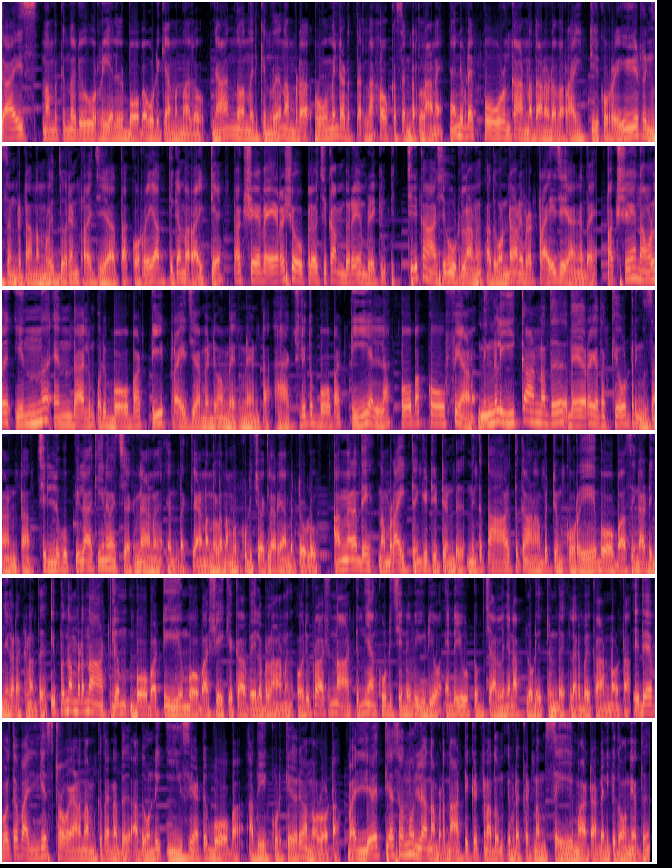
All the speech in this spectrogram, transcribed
Guys നമുക്കിന്നൊരു real ബോബ കുടിക്കാൻ വന്നാലോ ഞാൻ ഇന്ന് വന്നിരിക്കുന്നത് നമ്മുടെ റൂമിന്റെ അടുത്തുള്ള ഹോക്ക സെന്ററിലാണ് ഞാൻ ഇവിടെ എപ്പോഴും കാണുന്നതാണ് ഇവിടെ വെറൈറ്റി കുറേ ഡ്രിങ്ക്സ് ഉണ്ട് കേട്ടോ നമ്മൾ ഇതുവരെ ട്രൈ ചെയ്യാത്ത കുറേ അധികം വെറൈറ്റി പക്ഷേ വേറെ ഷോപ്പിൽ വെച്ച് കമ്പയർ ചെയ്യുമ്പോഴേക്കും ഇച്ചിരി കാശ് കൂടുതലാണ്. അതുകൊണ്ടാണ് ഇവിടെ ട്രൈ ചെയ്യാഞ്ഞത്. പക്ഷേ നമ്മൾ ഇന്ന് എന്തായാലും ഒരു ബോബ ടീ ട്രൈ ചെയ്യാൻ വേണ്ടി വന്നേക്കുന്നതാണ് കേട്ടോ ആക്ച്വലി ഇത് ബോബ ടീ അല്ല ബോബ കോഫിയാണ് നിങ്ങൾ ഈ കാണുന്നത് വേറെ ഏതൊക്കെയോ ഡ്രിങ്ക്സ് ആണ് കേട്ടോ ചില്ലുകുപ്പിയിലാക്കി ഇങ്ങനെ വെച്ചേക്കുന്നതാണ്. എന്തൊക്കെയാണെന്നുള്ള നമ്മൾ കുടിച്ചു നോക്കിയാൽ അറിയാൻ പറ്റുള്ളൂ. അങ്ങനെ ദേ നമ്മുടെ ഐറ്റം കിട്ടിയിട്ടുണ്ട്. നിങ്ങൾക്ക് താഴത്ത് കാണാൻ പറ്റും കുറേ ബോബാസ് ഇതിന് അടിഞ്ഞു കിടക്കണത്. ഇപ്പൊ നമ്മുടെ നാട്ടിലും ബോബ ടീയും ബോബ ഷേക്കൊക്കെ അവൈലബിൾ ആണ്. ഒരു പ്രാവശ്യം നാട്ടിൽ നിന്ന് ഞാൻ കുടിച്ചതിന്റെ വീഡിയോ എന്റെ യൂട്യൂബ് ചാനലിൽ ഞാൻ അപ്ലോഡ് ചെയ്തിട്ടുണ്ട്. എല്ലാവരും പോയി കാണണോട്ടാ. ഇതേപോലത്തെ വലിയ സ്ട്രോ ആണ് നമുക്ക് തന്നത് അതുകൊണ്ട് ഈസി ആയിട്ട് ബോബ അതിൽ കൂടി കയറി വന്നോളൂട്ടാ. വലിയ വ്യത്യാസമൊന്നുമില്ല. നമ്മുടെ നാട്ടിൽ കിട്ടണതും ഇവിടെ കിട്ടണം സെയിം ആയിട്ടാണ് എനിക്ക് തോന്നിയത്.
